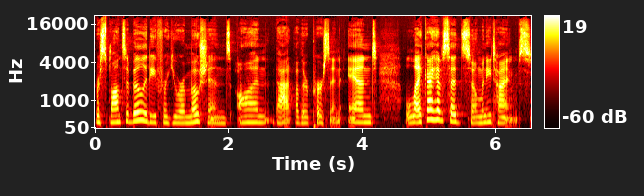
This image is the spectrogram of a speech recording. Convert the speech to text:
responsibility for your emotions on that other person. And like I have said so many times,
